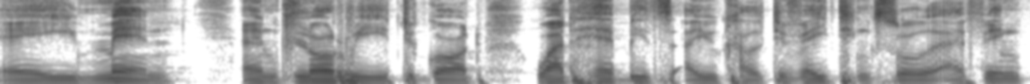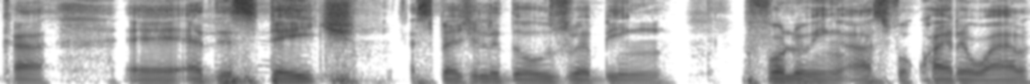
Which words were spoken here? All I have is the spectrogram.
amen, and glory to god. What habits are you cultivating? So i think uh, uh, at this stage especially those who have been following us for quite a while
